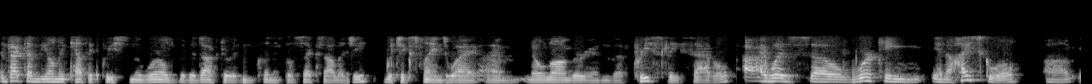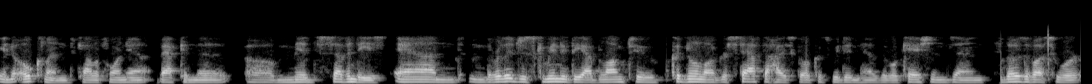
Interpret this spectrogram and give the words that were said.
In fact, I'm the only Catholic priest in the world with a doctorate in clinical sexology, which explains why I'm no longer in the priestly saddle. I was uh, working in a high school uh, in Oakland, California, back in the uh, mid 70s. And the religious community I belonged to could no longer staff the high school because we didn't have the vocations. And those of us who were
